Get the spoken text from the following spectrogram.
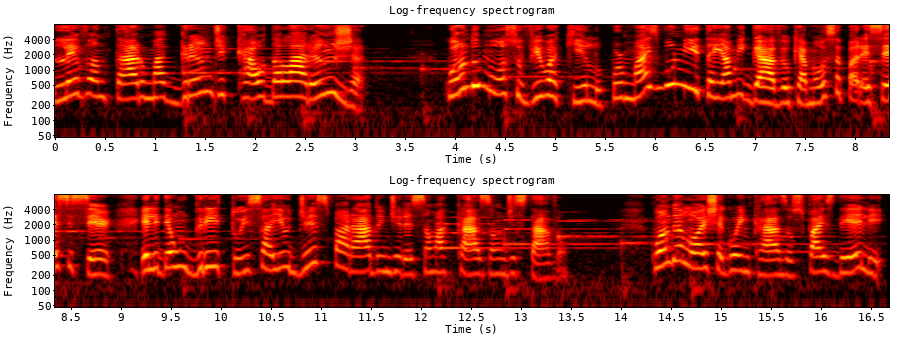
levantar uma grande cauda laranja? Quando o moço viu aquilo, por mais bonita e amigável que a moça parecesse ser, ele deu um grito e saiu disparado em direção à casa onde estavam. Quando Eloy chegou em casa, os pais dele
